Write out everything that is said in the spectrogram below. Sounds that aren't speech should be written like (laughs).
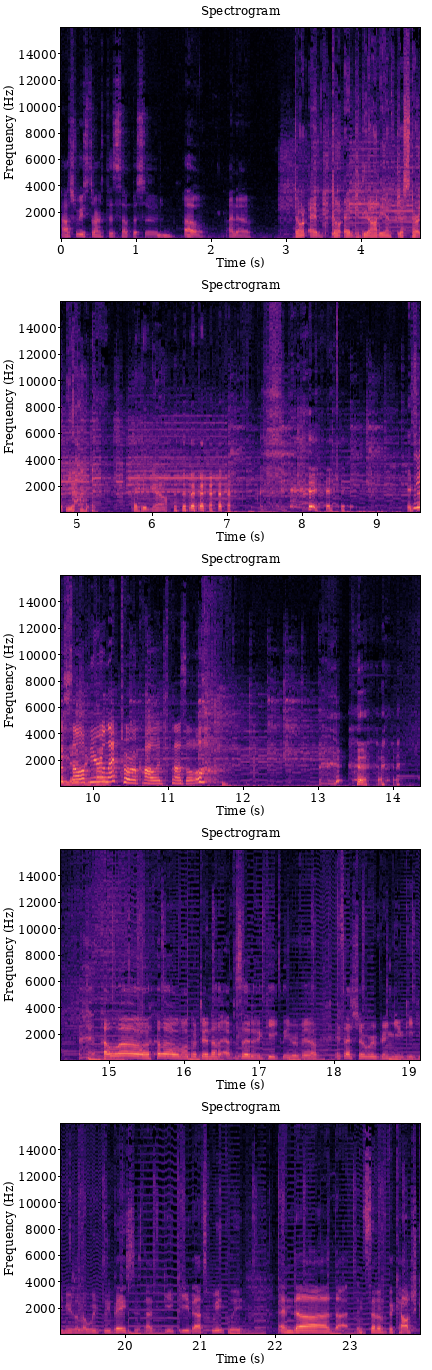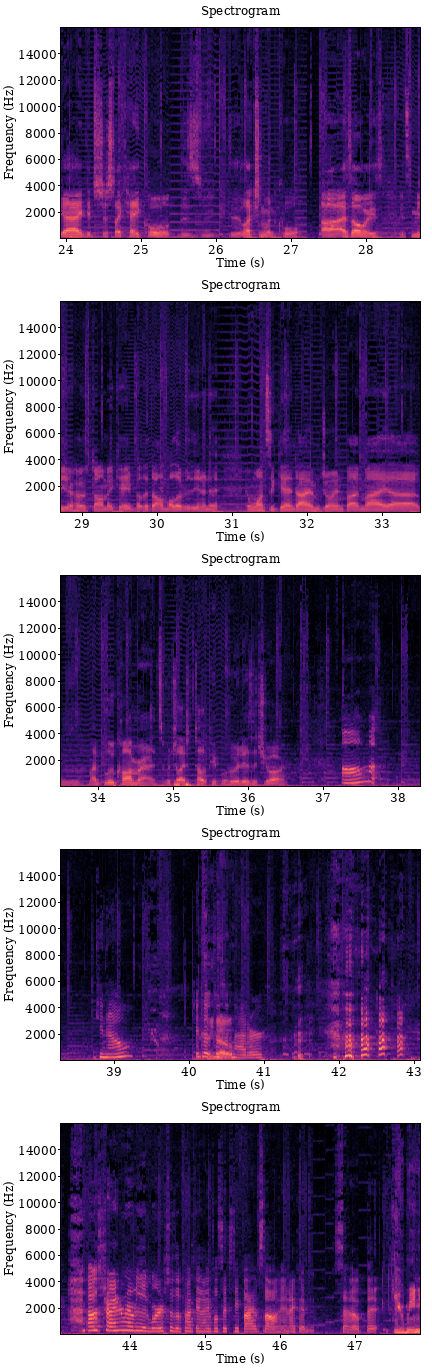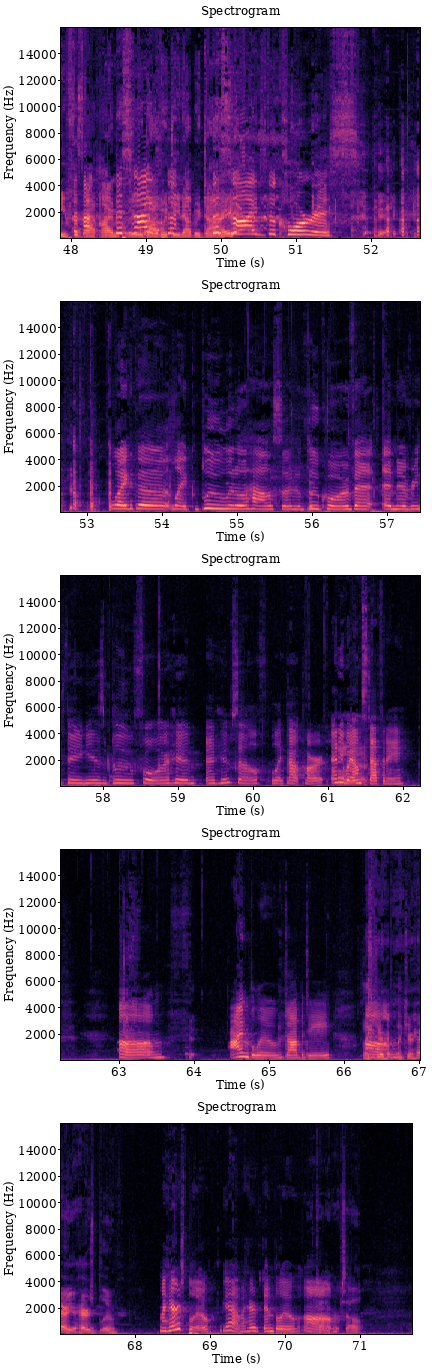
How should we start this episode? Mm-hmm. Oh, I know. Don't edge, don't edge the audience. Just start the audience. (laughs) there you go. (laughs) It's We solve your how- electoral college puzzle. (laughs) Hello, hello, welcome to another episode of the Geekly Reveal. It's that show where we bring you geeky news on a weekly basis. That's geeky, that's weekly. And uh, instead of the couch gag, it's just like, hey, cool, this the election went cool. Uh, as always, it's me, your host Dom, aka Brother Dom, all over the internet. And once again, I am joined by my um, my blue comrades. Would you like to tell the people who it is that you are? um, you know, it do- doesn't know. matter. (laughs) (laughs) (laughs) I was trying to remember the words to the fucking Eiffel 65 song and I couldn't. So, but You mean you Besi- forgot I'm blue besides dabu the- dabu besides the chorus, like the like blue little house and a blue Corvette and everything is blue for him and himself, like that part. Anyway, I'm. Stephanie. Um, I'm blue, Dabadi. Like your Um, like your hair. Your hair's blue. My hair's blue. Yeah, my hair's been blue. Kind of Um, works out.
